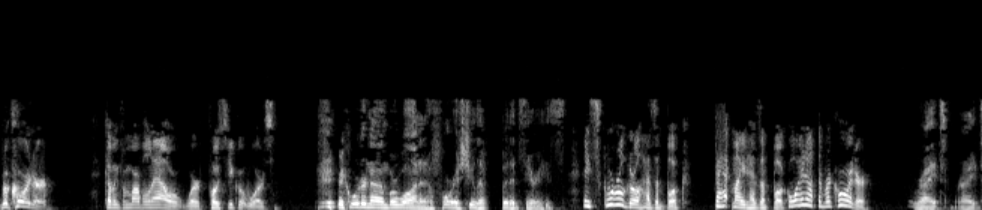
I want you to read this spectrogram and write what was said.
recorder coming from Marvel Now or, or post Secret Wars. Recorder number one in a four issue limited series. Hey, Squirrel Girl has a book. Batmite has a book. Why not the recorder? Right, right.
